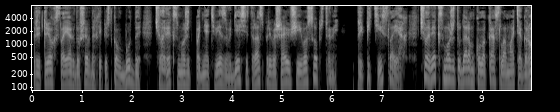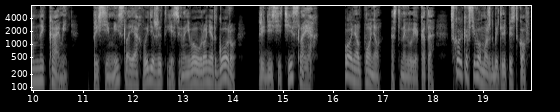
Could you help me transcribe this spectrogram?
При трех слоях душевных лепестков Будды человек сможет поднять вес в десять раз превышающий его собственный. При пяти слоях человек сможет ударом кулака сломать огромный камень. При семи слоях выдержит, если на него уронят гору. При десяти слоях... «Понял, понял», — остановил я кота. «Сколько всего может быть лепестков?»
